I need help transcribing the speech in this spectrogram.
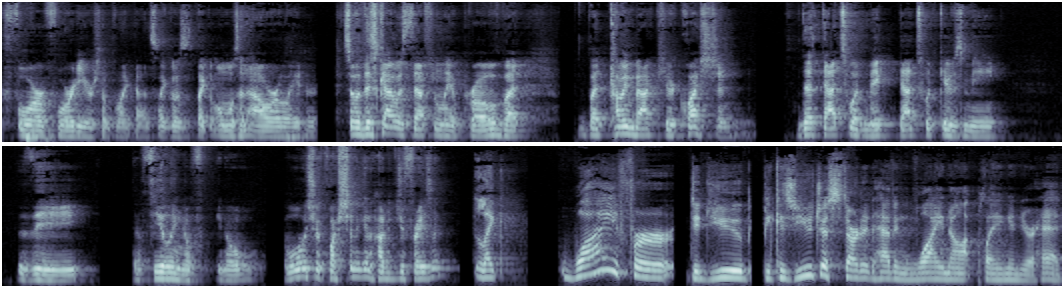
440 or something like that. So it goes like almost an hour later. So this guy was definitely a pro, but but coming back to your question, that that's what make that's what gives me the the feeling of, you know, what was your question again? How did you phrase it? Like why for did you because you just started having why not playing in your head.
